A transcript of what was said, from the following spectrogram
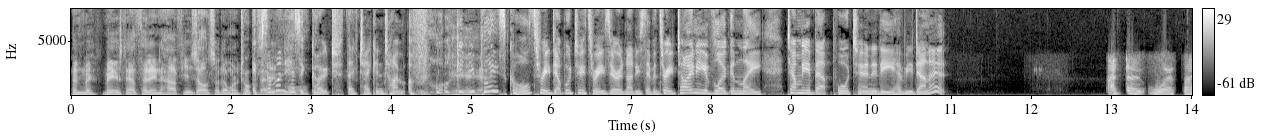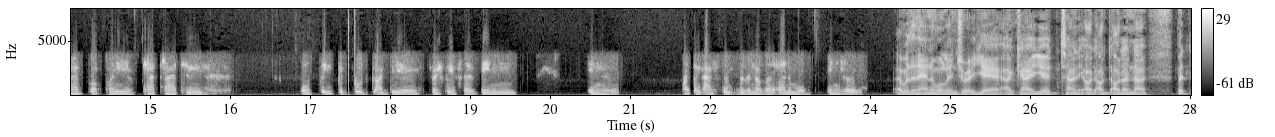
And Mi- Mia's now 13 and a half years old, so I don't want to talk If about it. If someone has a goat they've taken time off for, can you please call three double two three zero ninety seven three? Tony of Loganlea, tell me about Pawternity. Have you done it? I don't work, but I've got plenty of cats I to, or think a good idea, especially if they've been in, in like an accident with another animal injury. Uh, with an animal injury, yeah, okay, yeah, Tony, I, I, I don't know. But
